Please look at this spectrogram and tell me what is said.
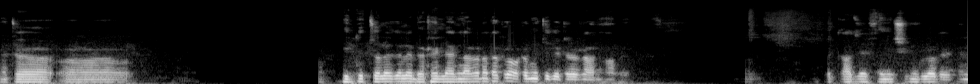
এটা বিদ্যুৎ চলে গেলে ব্যাটারি লাইন লাগানো থাকলে অটোমেটিক এটা রান হবে। কাজের ফিনিশিংগুলো দেখেন।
